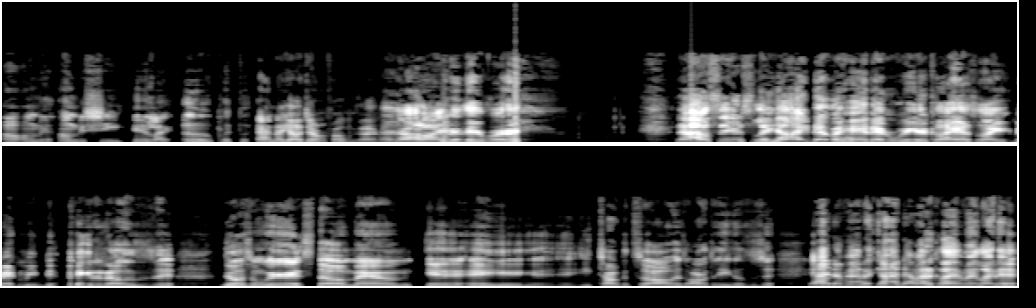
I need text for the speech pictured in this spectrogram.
on the on the sheet and like, oh, put the. I know y'all German folks. Right? Y'all like this nigga funny. no, seriously, y'all ain't never had that weird class like that. We picking the nose and doing some weird stuff, man. And, and he he talking to all his alter egos and shit. Y'all never had a y'all never had a classmate like that.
